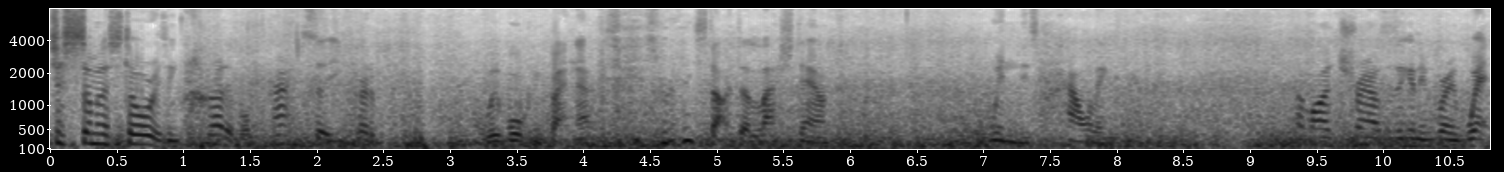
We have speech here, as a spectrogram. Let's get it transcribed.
Just some of the stories, incredible, absolutely incredible. Oh, we're walking back now. It's really starting to lash down. The wind is howling. And my trousers are getting very wet.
